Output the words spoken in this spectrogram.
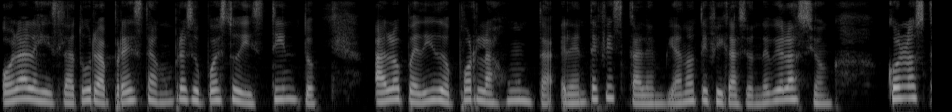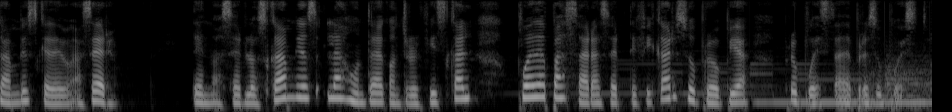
o la legislatura prestan un presupuesto distinto a lo pedido por la Junta, el ente fiscal envía notificación de violación con los cambios que deben hacer. De no hacer los cambios, la Junta de Control Fiscal puede pasar a certificar su propia propuesta de presupuesto.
